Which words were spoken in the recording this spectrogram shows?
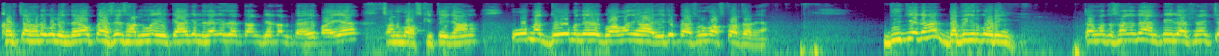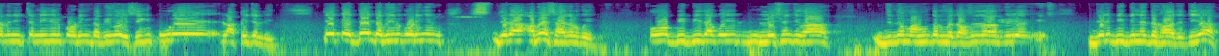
ਖਰਚਾ ਸਾਡੇ ਕੋਲ ਲੈਂਦਾ ਉਹ ਪੈਸੇ ਸਾਨੂੰ ਇਹ ਕਹਿ ਕੇ ਲੈਂਦਾ ਕਿ ਜੇ ਤੁਹਾਨੂੰ ਪੈਸੇ ਪਾਏ ਆ, ਸਾਨੂੰ ਵਾਪਸ ਕੀਤੇ ਜਾਣ। ਉਹ ਮੈਂ ਦੋ ਬੰਦੇ ਗਵਾਵਾਂ ਦੀ ਹਾਰੀ ਵਿੱਚ ਪੈਸੇ ਨੂੰ ਵਾਪਸ ਕਰਦਾ ਰਿਹਾ। ਦੂਜੀ ਹੈਗਾ ਨਾ ਡਬਿੰਗ ਰਿਕਾਰਡਿੰਗ ਤਾਂ ਮੈਂ ਦੱਸਾਂ, ਜਦੋਂ ਐਮਪੀ ਇਲੈਕਸ਼ਨ ਵਿੱਚ ਚਰਨਜੀਤ ਚੰਨੀ ਦੀ ਰਿਕਾਰਡਿੰਗ ਡਬਿੰਗ ਹੋਈ ਸੀਗੀ, ਪੂਰੇ ਇਲਾਕੇ ਚੱਲੀ। ਤੇ ਇੱਕ ਇੱਦਾਂ ਡਬਿੰਗ ਰਿਕਾਰਡਿੰਗ ਜਿਹੜਾ ਅਬੇ ਸਾਈਕਲ ਕੋਈ, ਉਹ ਬੀਬੀ ਦਾ ਕੋਈ ਰਿਲੇਸ਼ਨ ਜਿਹਾ ਜਿੱਦਾਂ ਮੈਂ ਹੁਣ ਤੁਹਾਨੂੰ ਮੈਂ ਦੱਸ ਦਿੰਦਾ ਵੀ ਜਿਹੜੀ ਬੀਬੀ ਨੇ ਦਿਖਾ ਦਿੱਤੀ ਆ,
